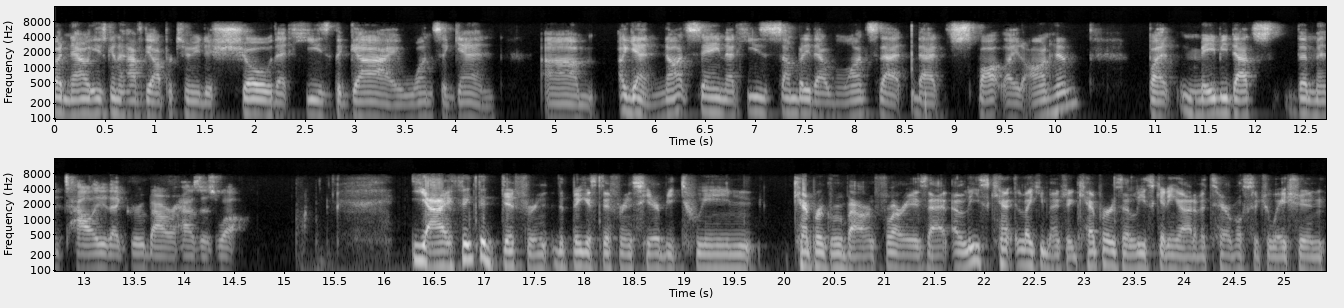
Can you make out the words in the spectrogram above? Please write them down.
but now he's going to have the opportunity to show that he's the guy once again. Um, again, not saying that he's somebody that wants that that spotlight on him, but maybe that's the mentality that Grubauer has as well. Yeah, I think the different, the biggest difference here between Kuemper, Grubauer, and Fleury is that at least, like you mentioned, Kuemper is at least getting out of a terrible situation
